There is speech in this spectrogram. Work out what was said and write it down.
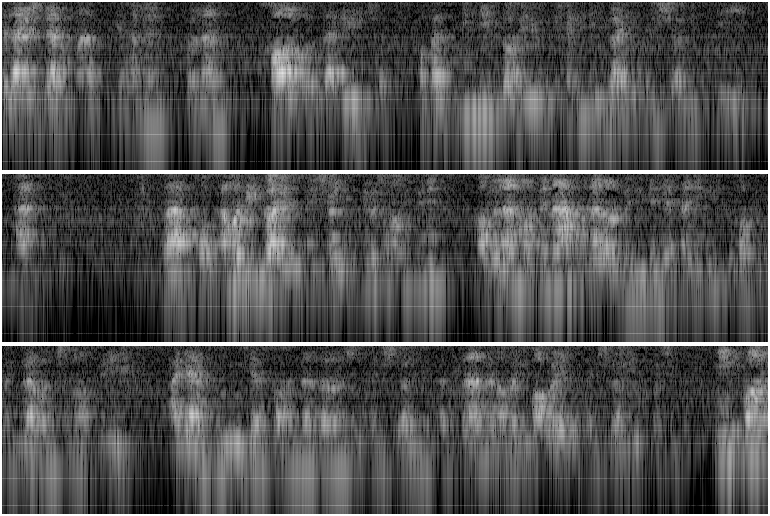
پدرش در اومد. همه کلا خواب و زلیل شد. خب پس این دیدگاه یونگی خیلی دیدگاه اسنشیالیستی هست. و خب اما دیدگاه اسنشیالیستی رو شما می‌تونید کاملا مورد نقد قرار بدید. یعنی اصلا این نیست که ما فکر کنیم روانشناسی اگر گروه یا صاحب نظرانش اسنشیالیست هستن بنابراین ما باید اسنشیالیست باشیم. این بان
